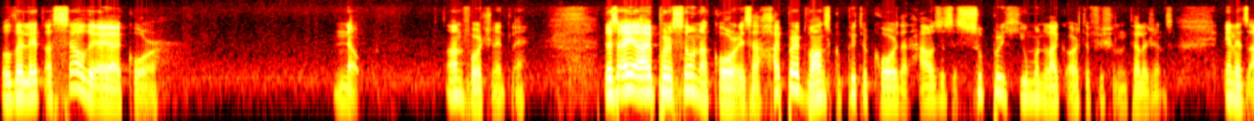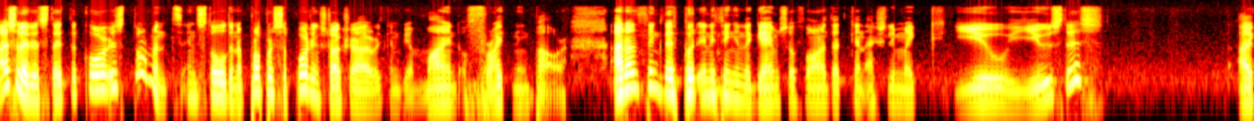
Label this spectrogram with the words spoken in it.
Will they let us sell the AI core? No. Unfortunately. This AI Persona core is a hyper-advanced computer core that houses a superhuman-like artificial intelligence. In its isolated state, the core is dormant. Installed in a proper supporting structure, however, it can be a mind of frightening power. I don't think they've put anything in the game so far that can actually make you use this. I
